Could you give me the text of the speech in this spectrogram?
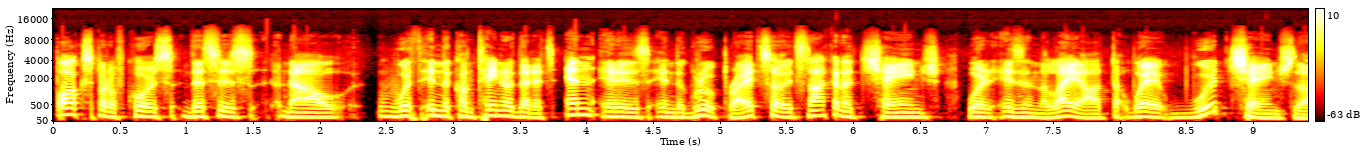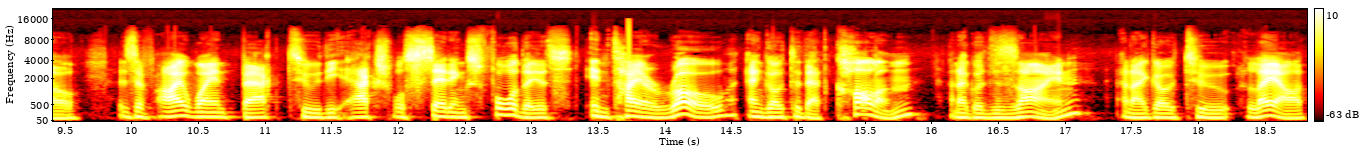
box. But of course, this is now within the container that it's in, it is in the group, right? So it's not going to change where it is in the layout. But where it would change though is if I went back to the actual settings for this entire row and go to that column and I go design and I go to layout,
